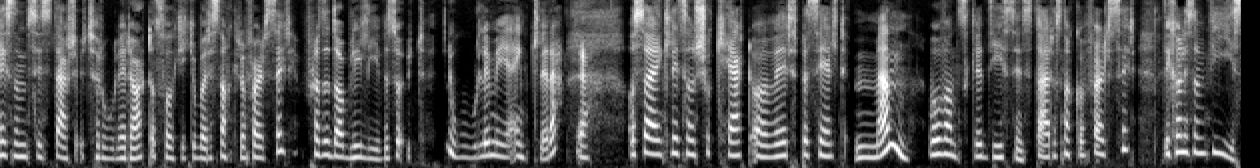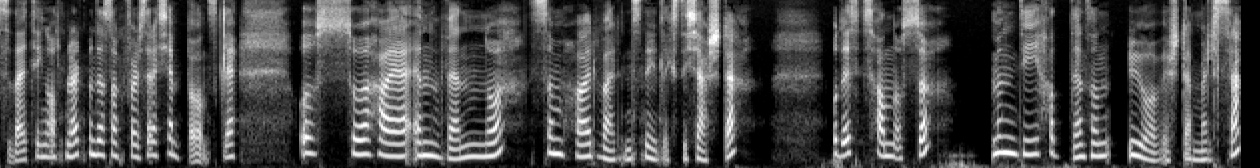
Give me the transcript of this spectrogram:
liksom syns det er så utrolig rart at folk ikke bare snakker om følelser, for da blir livet så utrolig mye enklere. Ja. Og så er jeg egentlig litt sånn sjokkert over spesielt menn, hvor vanskelig de syns det er å snakke om følelser. De kan liksom vise deg ting og alt mulig, men det å snakke om følelser er kjempevanskelig. Og så har jeg en venn nå som har verdens nydeligste kjæreste. Og det syns han også men de hadde en sånn uoverstemmelse,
